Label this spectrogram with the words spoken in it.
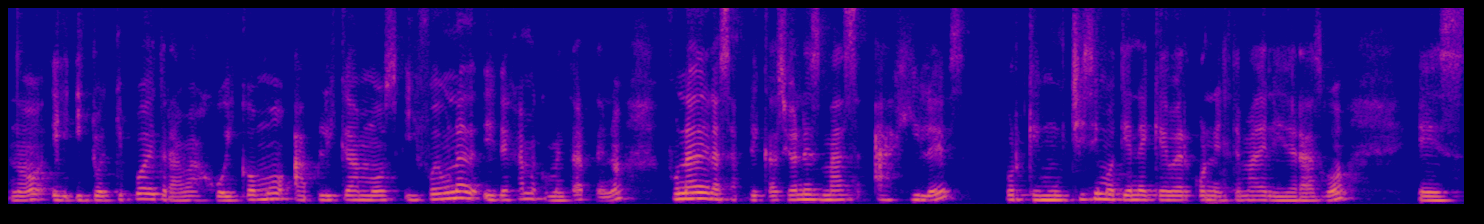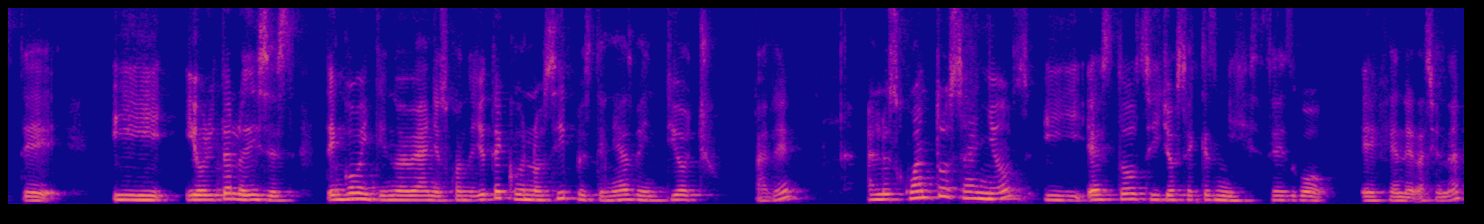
¿no? Y, tu equipo de trabajo y cómo aplicamos, y fue una, y déjame comentarte, ¿no? Fue una de las aplicaciones más ágiles, porque muchísimo tiene que ver con el tema de liderazgo. Este, y, y ahorita lo dices, tengo 29 años. Cuando yo te conocí, pues tenías 28, ¿vale? ¿A los cuántos años? Y esto sí, yo sé que es mi sesgo eh, generacional.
